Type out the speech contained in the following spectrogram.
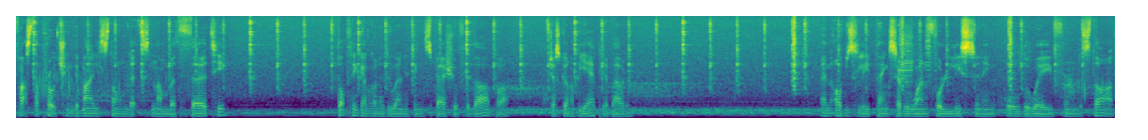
Fast approaching the milestone that's number 30. Don't think I'm gonna do anything special for that, but just gonna be happy about it. And obviously, thanks everyone for listening all the way from the start.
